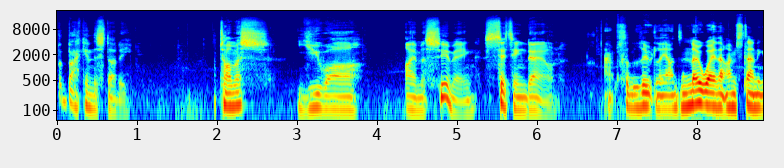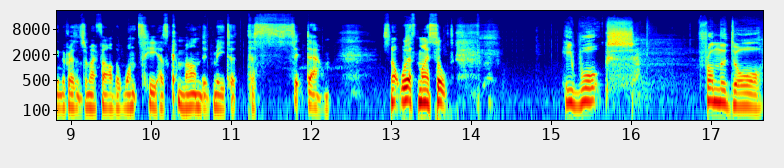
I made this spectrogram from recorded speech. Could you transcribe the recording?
but back in the study. Thomas, you are, I'm assuming, sitting down. Absolutely. There's no way that I'm standing in the presence of my father once he has commanded me to, to sit down. It's not worth my salt. He walks from the door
